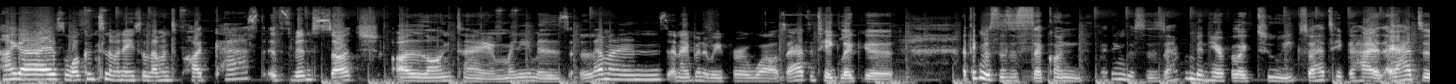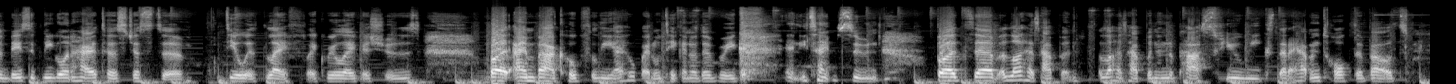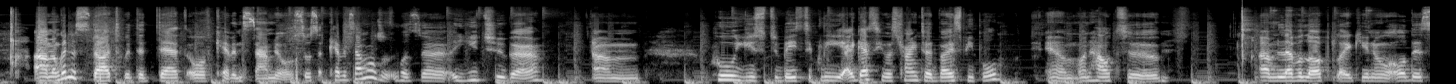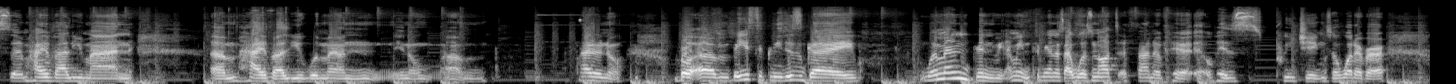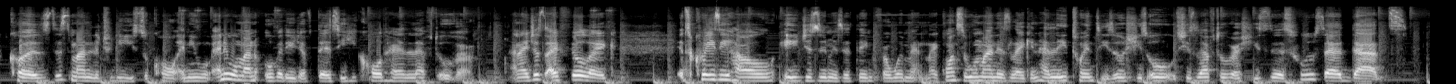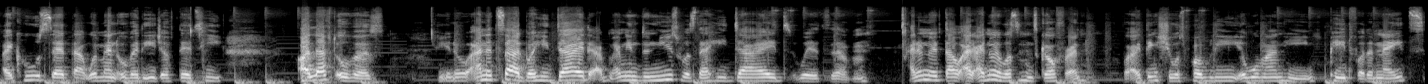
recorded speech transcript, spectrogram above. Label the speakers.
Speaker 1: Hi guys, welcome to Lemonade to Lemons podcast. It's been such a long time. My name is Lemons and I've been away for a while, so I had to take like a I think this is the second I think this is I haven't been here for like two weeks, so I had to take a high I had to basically go on hiatus just to deal with life, like real life issues. But I'm back, hopefully. I hope I don't take another break anytime soon. But um, a lot has happened. A lot has happened in the past few weeks that I haven't talked about. Um, I'm going to start with the death of Kevin Samuels. So, Kevin Samuels was a, a YouTuber um, who used to basically, I guess he was trying to advise people um, on how to um, level up, like, you know, all this um, high value man um, high value women, you know, um, I don't know. But um, basically, this guy, women didn't. Re- I mean, to be honest, I was not a fan of his, of his preachings or whatever, because this man literally used to call any any woman over the age of thirty, he called her leftover, and I just I feel like it's crazy how ageism is a thing for women. Like once a woman is like in her late twenties, oh she's old, she's leftover, she's this. Who said that? Like who said that women over the age of thirty are leftovers, you know. And it's sad, but he died. I mean, the news was that he died with. Um, I don't know if that. I, I know it wasn't his girlfriend, but I think she was probably a woman he paid for the night.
